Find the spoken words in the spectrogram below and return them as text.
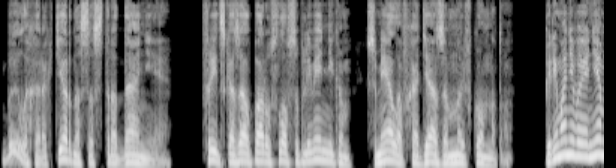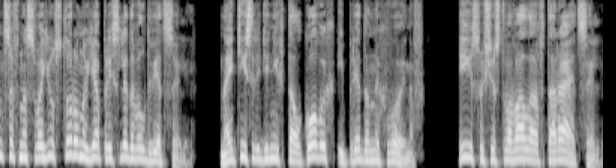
было характерно сострадание. Фрид сказал пару слов соплеменникам, смело входя за мной в комнату. Переманивая немцев на свою сторону, я преследовал две цели — найти среди них толковых и преданных воинов. И существовала вторая цель.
